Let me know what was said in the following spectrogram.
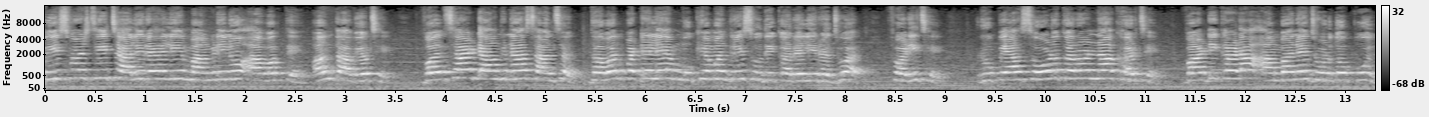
વીસ વર્ષથી ચાલી રહેલી માંગણીનો આ વખતે અંત આવ્યો છે. વલસાડ ડાંગના સાંસદ ધવલ પટેલે મુખ્યમંત્રી સુધી કરેલી રજૂઆત ફળી છે. રૂપિયા સોળ કરોડના ખર્ચે વાટીકાળા આંબાને જોડતો પુલ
